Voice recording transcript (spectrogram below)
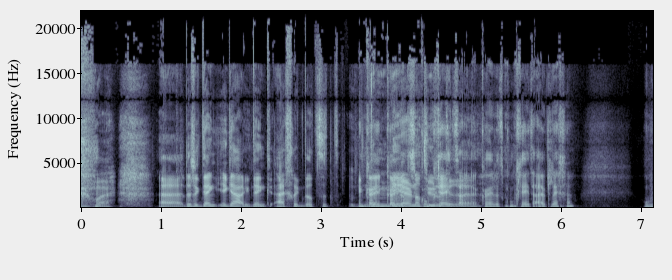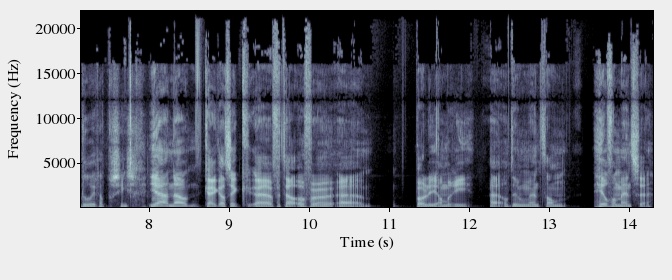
maar, eh, dus ik denk, ja, ik denk eigenlijk dat het en kan je, kan, je meer concreet, eh, kan je dat concreet uitleggen? Hoe bedoel je dat precies? Ja, nou, kijk, als ik vertel over polyamorie op dit moment, dan heel veel mensen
